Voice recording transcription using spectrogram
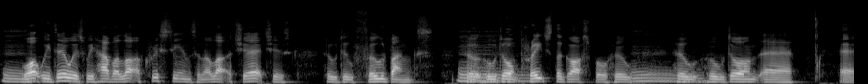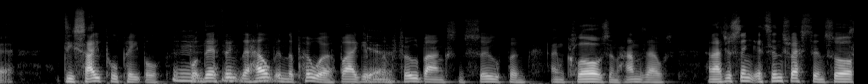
hmm. what we do is we have a lot of Christians and a lot of churches who do food banks, who, who don't preach the gospel, who who who don't. Uh, uh, disciple people but they think they're helping the poor by giving Yeah. them food banks and soup and, and clothes and hands out and I just think it's interesting. So,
